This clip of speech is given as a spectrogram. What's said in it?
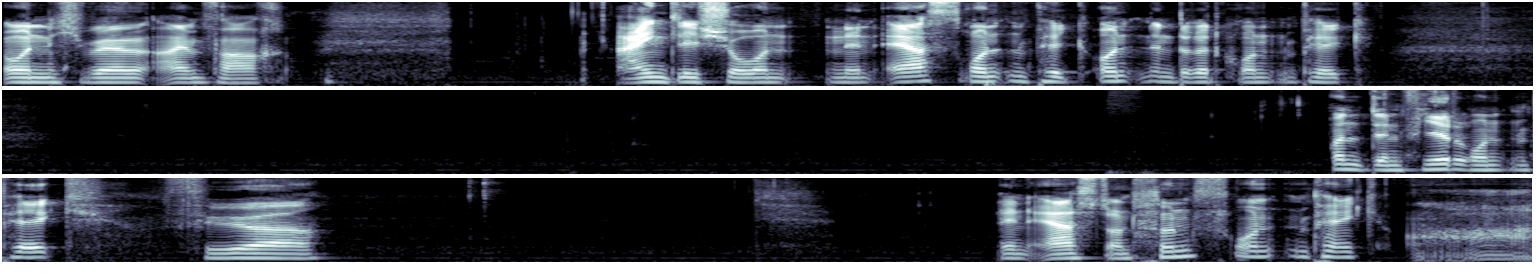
und ich will einfach eigentlich schon einen Erstrunden-Pick und einen Drittrunden-Pick. Und den Viertrunden-Pick für den Erst- und Fünftrunden-Pick. Oh.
